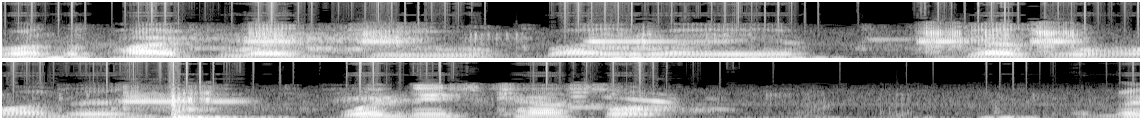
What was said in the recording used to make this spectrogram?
White Castle, ha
